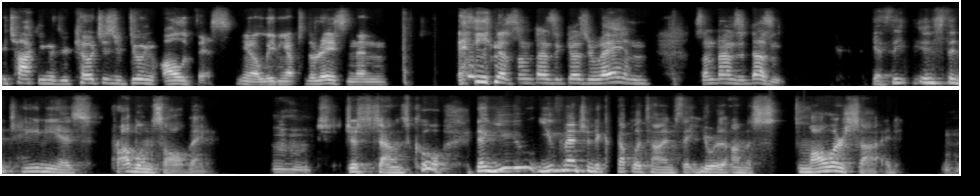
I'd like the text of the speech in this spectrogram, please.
you're talking with your coaches, you're doing all of this, you know, leading up to the race. And then, you know, sometimes it goes your way and sometimes it doesn't. It's the instantaneous problem solving. Mm-hmm. Just sounds cool. Now you you've mentioned a couple of times that you were on the smaller side mm-hmm.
